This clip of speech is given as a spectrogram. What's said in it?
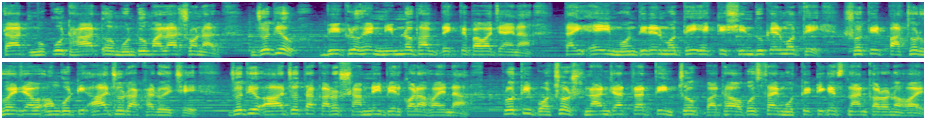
দাঁত, মুকুট, হাত ও মুন্ডুমালা সোনার। যদিও বিগ্রহের নিম্নভাগ দেখতে পাওয়া যায় না, তাই এই মন্দিরের মধ্যেই একটি সিন্ধুকের মধ্যে সতীর পাথর হয়ে যাওয়া অঙ্গটি আজও রাখা রয়েছে। যদিও আজও তা কারোর সামনেই বের করা হয় না। প্রতি বছর স্নানযাত্রার দিন চোখ বাঁধা অবস্থায় মূর্তিটিকে স্নান করানো হয়।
